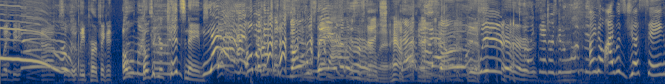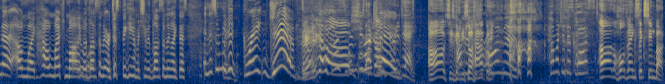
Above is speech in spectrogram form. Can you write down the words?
would be absolutely perfect. And- Oh, Oh my those are your kids' names. Yes! Oh my God, that's so weird. That is so weird. Alexandra's gonna love this. I know. I was just saying that, um, like how much Molly would love something, or just thinking how much she would love something like this. And this would make a great gift. There you how go. She's She's actually here today. Oh, she's gonna be so I'm happy. How much did this cost? Uh, the whole thing, 16 bucks.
